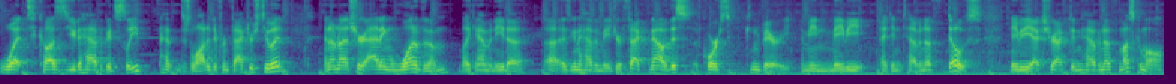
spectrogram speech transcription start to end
what causes you to have a good sleep, there's a lot of different factors to it. And I'm not sure adding one of them, like Amanita, uh, is going to have a major effect. Now, this, of course, can vary. I mean, maybe I didn't have enough dose. Maybe the extract didn't have enough muscimol.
